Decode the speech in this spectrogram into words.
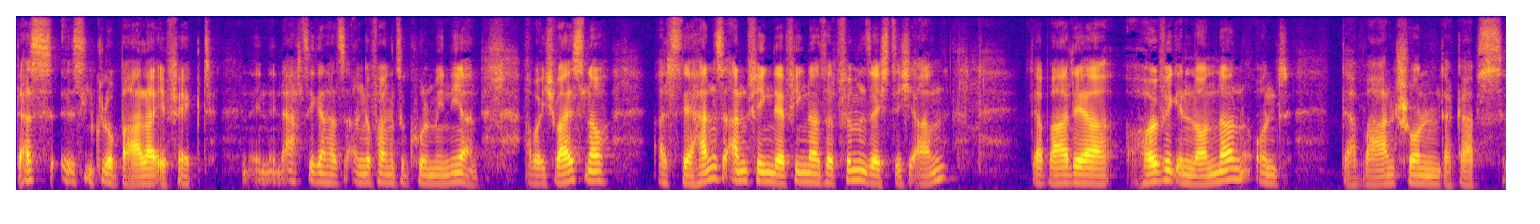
Das ist ein globaler Effekt. In den 80ern hat es angefangen zu kulminieren. Aber ich weiß noch, als der Hans anfing, der fing 1965 an, da war der häufig in London und da waren schon, da gab es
